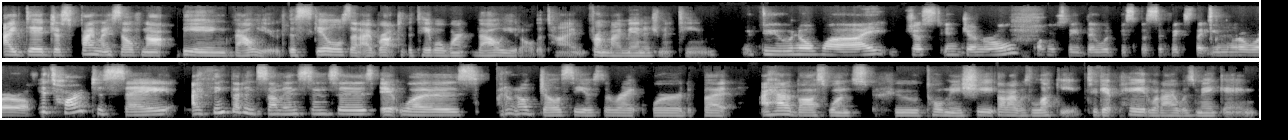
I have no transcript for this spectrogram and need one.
i did just find myself not being valued. The skills that i brought to the table weren't valued all the time from my management team do you know why just in general? Obviously there would be specifics that you're not aware of. It's hard to say. I think that in some instances it was i don't know if jealousy is the right word but I had a boss once who told me she thought I was lucky to get paid what I was making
